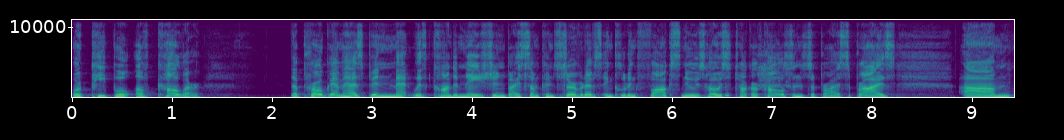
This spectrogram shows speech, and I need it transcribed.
or people of color. The program has been met with condemnation by some conservatives, including Fox News host Tucker Carlson, surprise, surprise, um,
